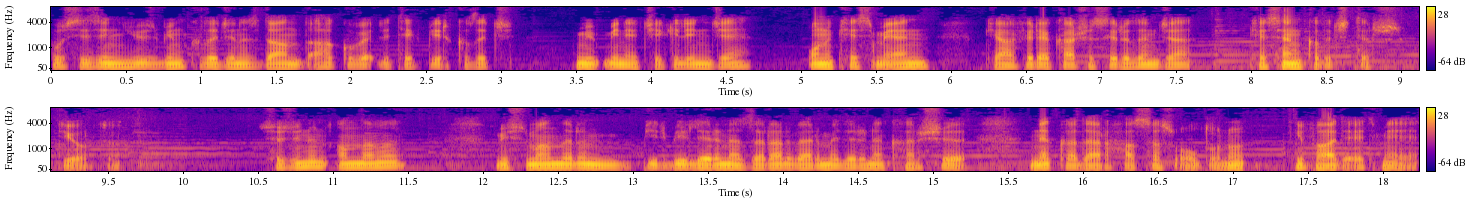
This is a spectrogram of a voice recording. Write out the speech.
Bu sizin yüz bin kılıcınızdan daha kuvvetli tek bir kılıç, mümine çekilince, onu kesmeyen, kafire karşı sıyrılınca kesen kılıçtır diyordu. Sözünün anlamı, Müslümanların birbirlerine zarar vermelerine karşı ne kadar hassas olduğunu ifade etmeye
